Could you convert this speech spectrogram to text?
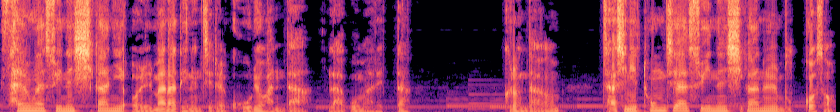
사용할 수 있는 시간이 얼마나 되는지를 고려한다 라고 말했다. 그런 다음 자신이 통제할 수 있는 시간을 묶어서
